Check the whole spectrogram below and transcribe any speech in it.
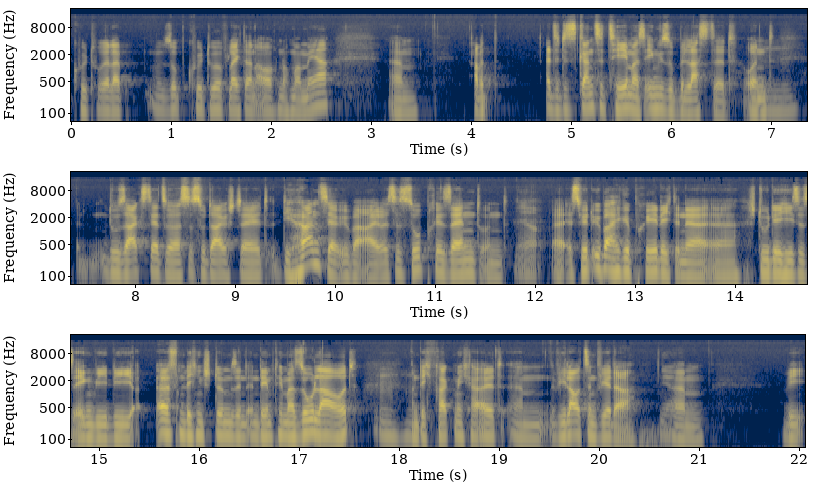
kultureller Subkultur vielleicht dann auch nochmal mehr. Ähm, aber also das ganze Thema ist irgendwie so belastet. Und Mhm. du sagst jetzt, du hast es so dargestellt, die hören es ja überall. Es ist so präsent und Ja. äh, es wird überall gepredigt. In der äh, Studie hieß es irgendwie, die öffentlichen Stimmen sind in dem Thema so laut. Und ich frage mich halt, ähm, wie laut sind wir da? Ja. Ähm, wie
